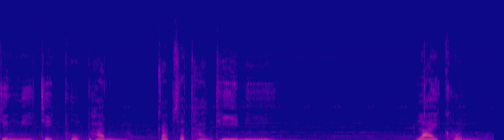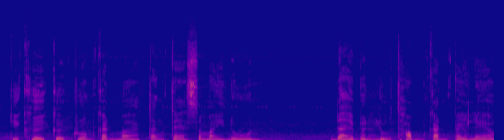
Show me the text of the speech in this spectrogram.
จึงมีจิตผูกพันกับสถานที่นี้ หลายคนที่เคยเกิดร่วมกันมาตั้งแต่สมัยโน้น ได้บรรลุธรรมกันไปแล้ว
